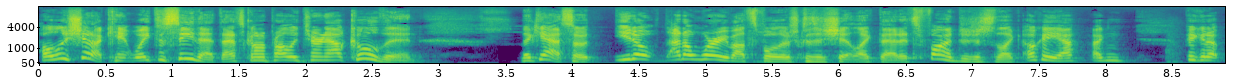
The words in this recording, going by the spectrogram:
holy shit, I can't wait to see that. That's going to probably turn out cool then. like yeah, so you don't I don't worry about spoilers because of shit like that. It's fun to just like okay, yeah, I can pick it up,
